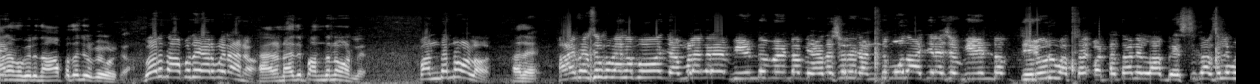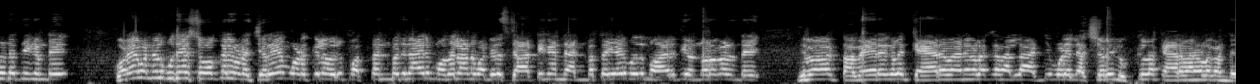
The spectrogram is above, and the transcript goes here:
ഞാൻ നമുക്കൊരു നാപ്പത്തഞ്ച് റുപ്യ കൊടുക്കാം. വെറും നാപ്പത്തയ്യായിരം റുപ്യ ഞാനോ? രണ്ടായിരത്തി പന്ത്രണ്ട് മോഡൽ. പന്ത്രണ്ട് മോളോ? അതെ. ഫ്രണ്ട്സ് വേഗപ്പോ നമ്മളങ്ങനെ വീണ്ടും വീണ്ടും ഏകദേശം ഒരു രണ്ട് മൂന്ന് ആഴ്ച ശേഷം വീണ്ടും തിരൂർ വട്ട വട്ടത്താനുള്ള ബസ് കാസിൽ വീണ്ടെത്തിയിട്ടുണ്ട്. കുറെ വണ്ടികൾ പുതിയ സ്റ്റോക്കുകളുണ്ട് ചെറിയ മുടക്കിൽ ഒരു പത്തൊൻപതിനായിരം മുതലാണ് വണ്ടികൾ സ്റ്റാർട്ടിങ് ഉണ്ട് അൻപത്തയ്യായിരം മുതൽ മാരുതി എണ്ണൂറുകളുണ്ട്. ഇപ്പൊ ടവേരകൾ കാരവാനുകളൊക്കെ നല്ല അടിപൊളി ലക്ഷറി ലുക്കുള്ള കാരവാനുകളൊക്കെ ഉണ്ട്.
